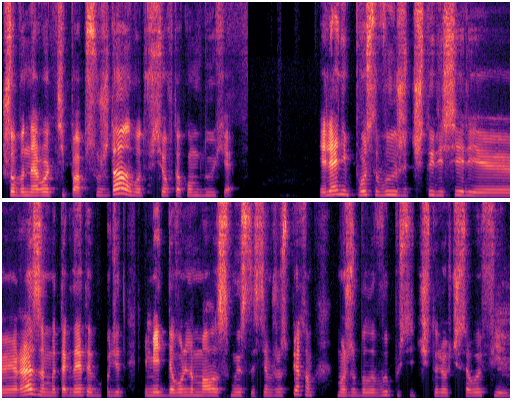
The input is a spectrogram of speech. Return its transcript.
чтобы народ типа обсуждал, и вот все в таком духе. Или они просто выложат 4 серии разом, и тогда это будет иметь довольно мало смысла. С тем же успехом можно было выпустить четырехчасовой фильм.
